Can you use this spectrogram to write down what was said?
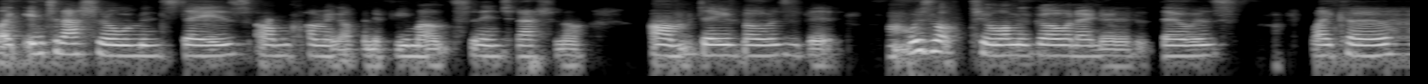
like International Women's Days um coming up in a few months and International um Day of Bow was a bit it was not too long ago and I know that there was like a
